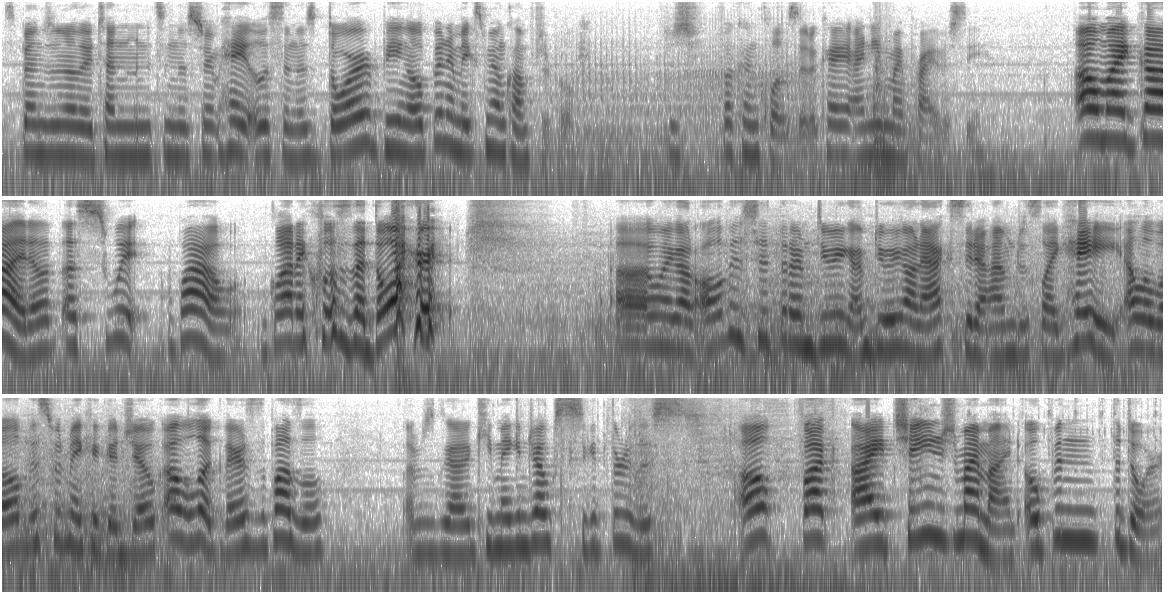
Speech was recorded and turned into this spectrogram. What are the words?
Spends another 10 minutes in this room. Hey, listen, this door being open, it makes me uncomfortable. Just fucking close it, okay? I need my privacy. Oh my god, a, a switch. Wow, I'm glad I closed that door. oh my god, all this shit that I'm doing, I'm doing on accident. I'm just like, hey, lol, this would make a good joke. Oh, look, there's the puzzle. I'm just gotta keep making jokes to get through this. Oh, fuck, I changed my mind. Open the door.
